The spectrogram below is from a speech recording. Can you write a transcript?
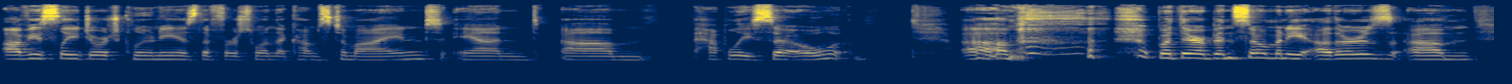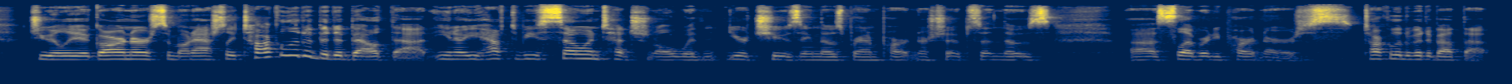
obviously George Clooney is the first one that comes to mind, and um, happily so. Um, but there have been so many others. Um, Julia Garner, Simone Ashley. Talk a little bit about that. You know, you have to be so intentional when you're choosing those brand partnerships and those uh, celebrity partners. Talk a little bit about that.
